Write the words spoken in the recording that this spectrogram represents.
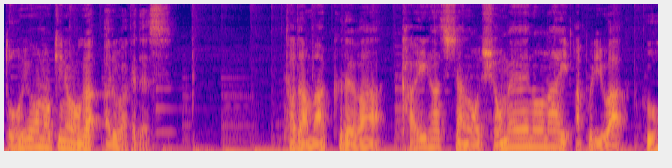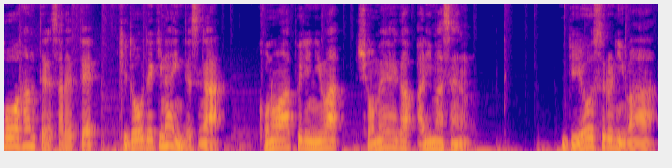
同様の機能があるわけです。ただ Mac では開発者の署名のないアプリは不法判定されて起動できないんですが、このアプリには署名がありません。利用するには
